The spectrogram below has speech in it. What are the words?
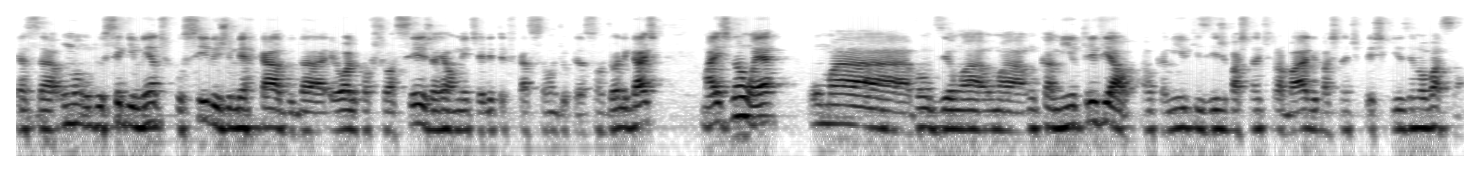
essa um dos segmentos possíveis de mercado da eólica offshore seja realmente a eletrificação de operação de óleo e gás, mas não é uma, vamos dizer, uma, uma, um caminho trivial. É um caminho que exige bastante trabalho, bastante pesquisa e inovação.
